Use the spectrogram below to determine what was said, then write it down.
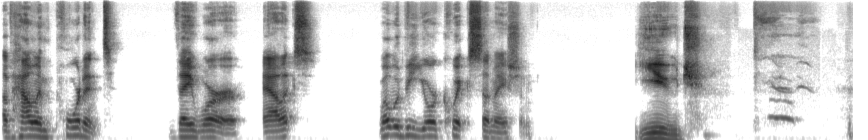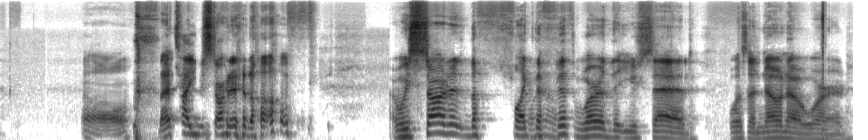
of how important they were, Alex, what would be your quick summation? Huge. Oh, that's how you started it off. We started the like the fifth word that you said was a no-no word.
